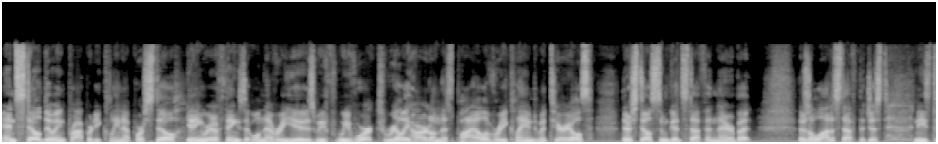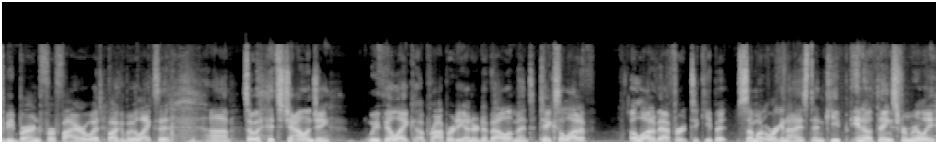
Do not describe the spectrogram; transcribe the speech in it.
and still doing property cleanup. We're still getting rid of things that we'll never use. We've we've worked really hard on this pile of reclaimed materials. There's still some good stuff in there, but there's a lot of stuff that just needs to be burned for firewood. Bugaboo likes it. Um, so it's challenging. We feel like a property under development takes a lot of a lot of effort to keep it somewhat organized and keep you know things from really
